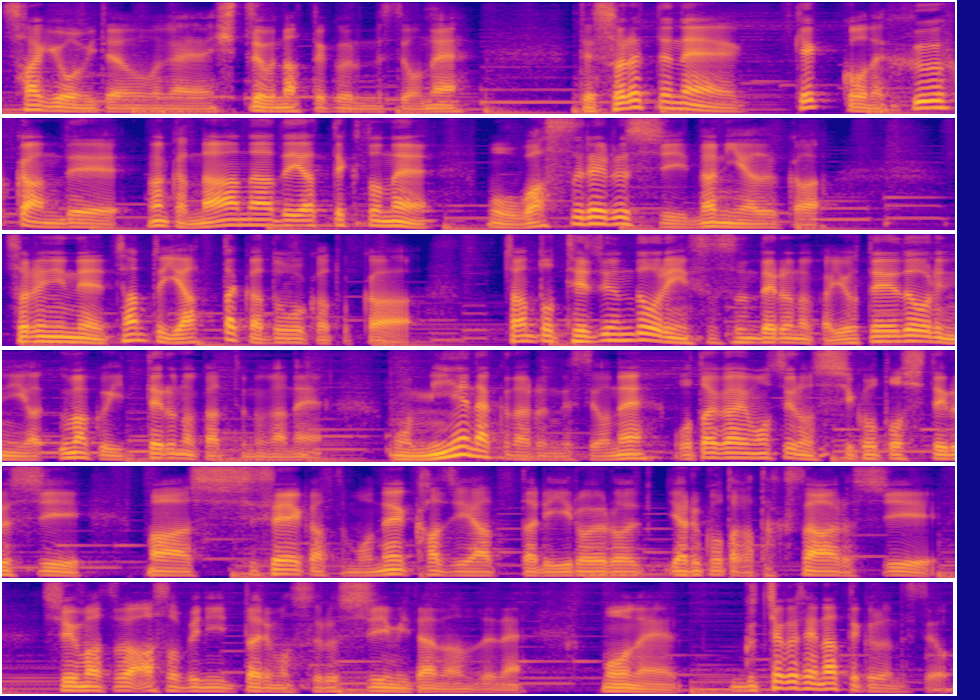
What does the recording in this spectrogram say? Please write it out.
作業みたいなのが、ね、必要になってくるんですよね。で、それってね、結構ね、夫婦間で、なんかなーなーでやっていくとね、もう忘れるし、何やるか。それにね、ちゃんとやったかどうかとか、ちゃんと手順通りに進んでるのか、予定通りにうまくいってるのかっていうのがね、もう見えなくなるんですよね。お互いもちろん仕事してるし、まあ、私生活もね、家事やったり、いろいろやることがたくさんあるし、週末は遊びに行ったりもするし、みたいなのでね、もうね、ぐっちゃぐちゃになってくるんですよ。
